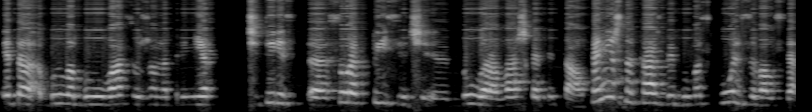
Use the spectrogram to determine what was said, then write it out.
это было бы у вас уже, например, 400, 40 э, тысяч э, долларов ваш капитал. Конечно, каждый бы воспользовался,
